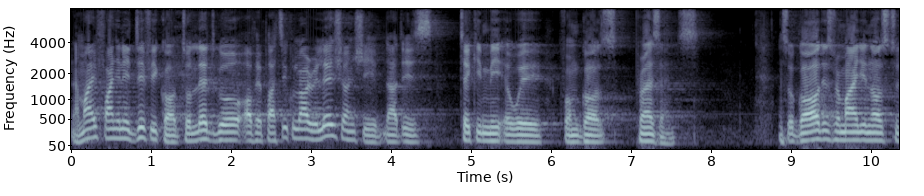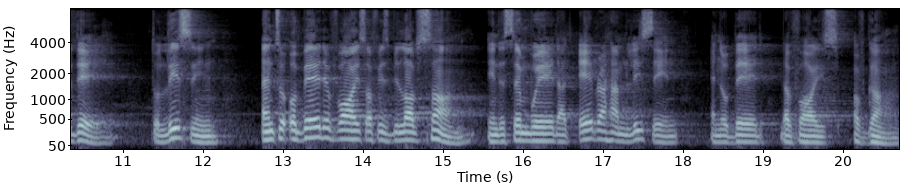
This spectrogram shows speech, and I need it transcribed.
Am I finding it difficult to let go of a particular relationship that is taking me away from God's presence. And so God is reminding us today to listen and to obey the voice of his beloved Son in the same way that Abraham listened and obeyed the voice of God.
